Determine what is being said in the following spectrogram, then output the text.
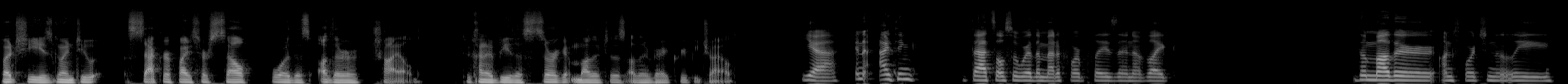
but she is going to sacrifice herself for this other child to kind of be the surrogate mother to this other very creepy child. Yeah, and I think that's also where the metaphor plays in of like the mother unfortunately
